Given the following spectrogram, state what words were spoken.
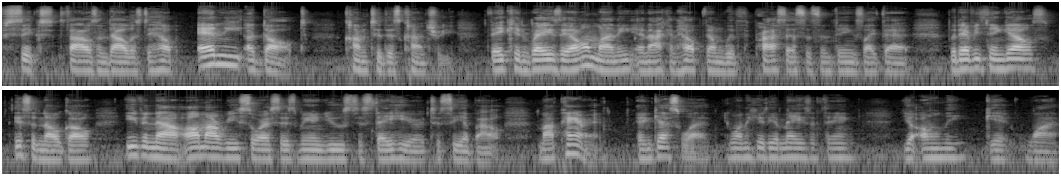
six thousand dollars to help any adult come to this country. They can raise their own money and I can help them with processes and things like that. But everything else, it's a no go. Even now, all my resources being used to stay here to see about my parent. And guess what? You want to hear the amazing thing? You only get one.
